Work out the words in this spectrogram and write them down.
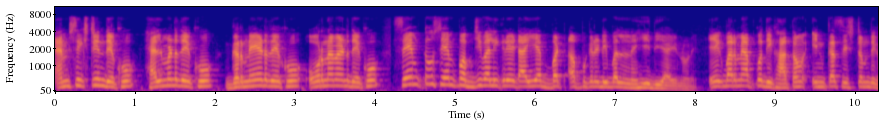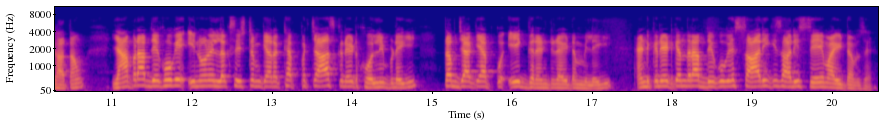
एम सिक्सटीन देखो हेलमेट देखो ग्रनेड देखो ऑर्नामेंट देखो सेम टू सेम पबजी वाली क्रेट आई है बट अपग्रेडेबल नहीं दिया इन्होंने। एक बार मैं आपको दिखाता हूँ, इनका सिस्टम दिखाता हूँ। यहाँ पर आप देखोगे, इन्होंने लक सिस्टम क्या रखा है, पचास क्रेट खोलनी पड़ेगी, तब जाके आपको एक गारंटेड आइटम मिलेगी। एंड क्रेट के अंदर आप देखोगे, सारी की सारी सेम आइटम्स हैं।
